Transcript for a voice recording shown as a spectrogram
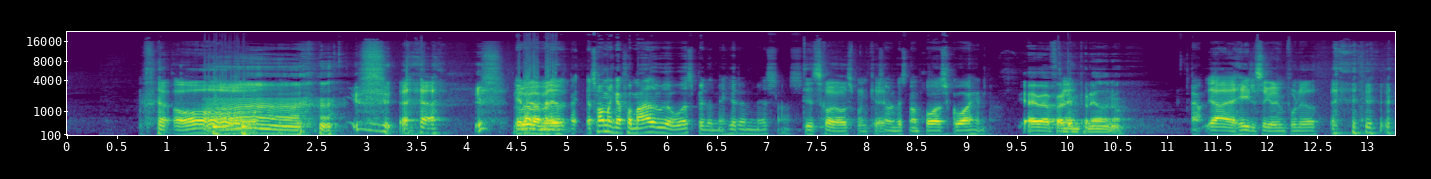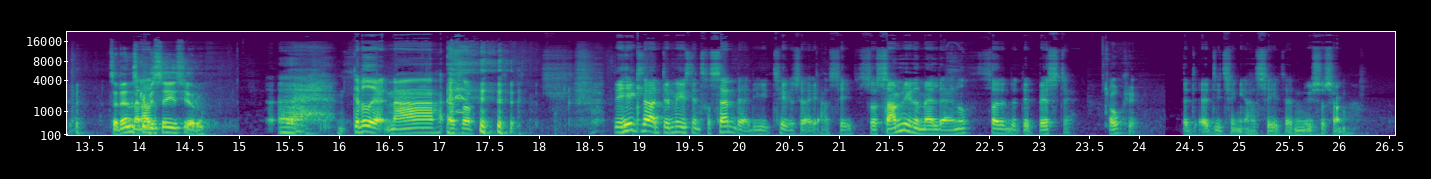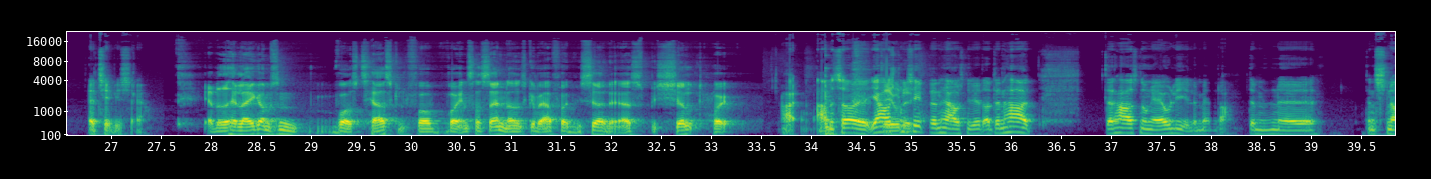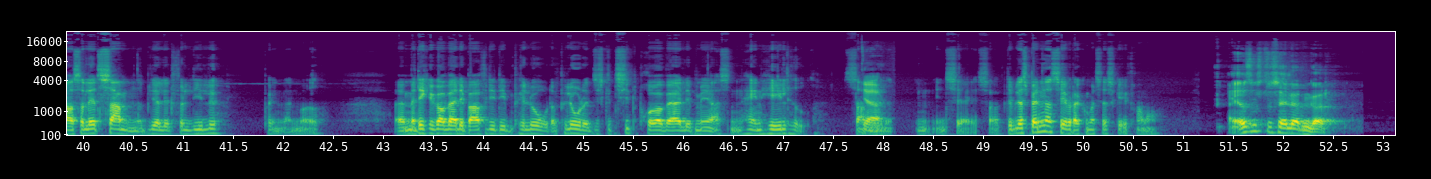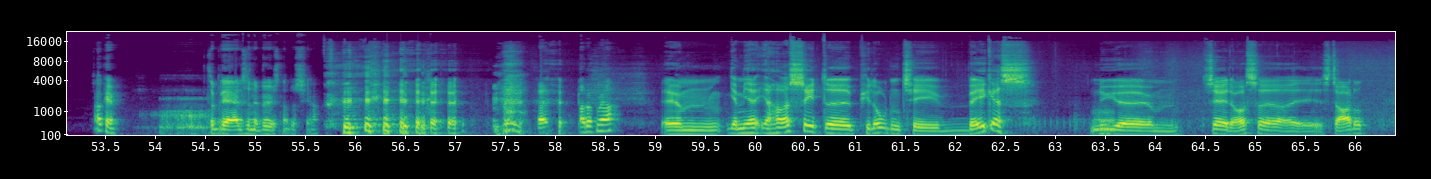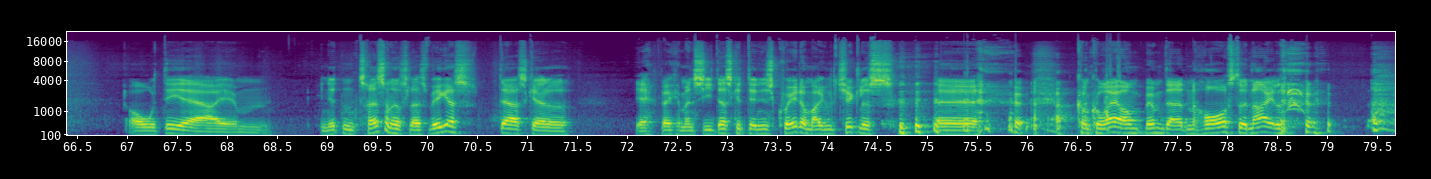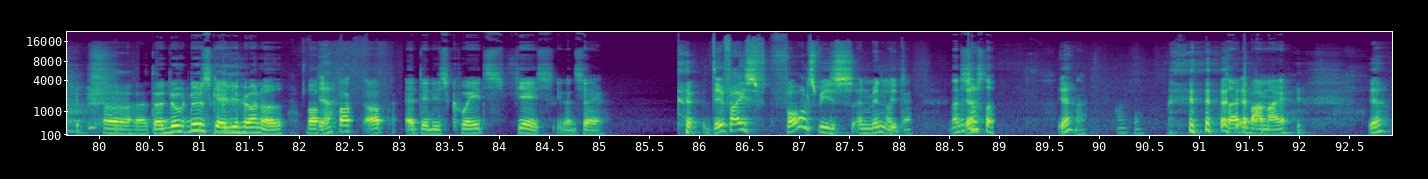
Åh, oh, Eller, jeg man, jeg tror, man kan få meget ud af ordspillet med hit and miss også. det tror jeg også, man kan. Så hvis man prøver at score hende. jeg er i hvert fald imponeret nu. Jeg er helt sikkert imponeret. Så den skal vi altså- se, siger du? Det ved jeg, nej, altså... det er helt klart det mest interessante af de tv-serier, jeg har set. Så sammenlignet med alt det andet, så er det det bedste Okay. af, af de ting, jeg har set af den nye sæson af tv-serier. Jeg ved heller ikke om sådan vores tærskel for, hvor interessant noget skal være, for at vi ser det, er specielt høj. Nej, ja, men så, øh, jeg har også kun det. set den her afsnit 1, og den har, den har også nogle ærgerlige elementer. Den, øh, den snør sig lidt sammen og bliver lidt for lille på en eller anden måde. Øh, men det kan godt være, det er bare fordi, det er en pilot, og piloter de skal tit prøve at være lidt mere sådan, have en helhed sammen Ja. med en, en serie. Så det bliver spændende at se, hvad der kommer til at ske fremover. Jeg synes, du sælger den godt. Okay. Så bliver jeg altid nervøs, når du siger. Hvad? har du mere? Øhm, jamen, jeg, jeg har også set øh, piloten til Vegas. Ny øh, serie, der også er øh, startet. Og det er øh, i 1960'ernes Las Vegas. Der skal, ja, hvad kan man sige, der skal Dennis Quaid og Michael Chiklis øh, konkurrere om, hvem der er den hårdeste negl. Uh, der, nu, nu skal jeg lige høre noget. Hvor Ja. fucked up er Dennis Quaid's fjes i den serie? Det er faktisk forholdsvis almindeligt. Okay. Nå, det Ja. synes du? Ja. Okay. Så er det bare mig. Ja.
